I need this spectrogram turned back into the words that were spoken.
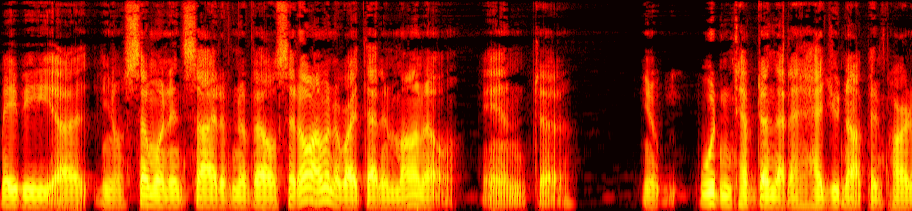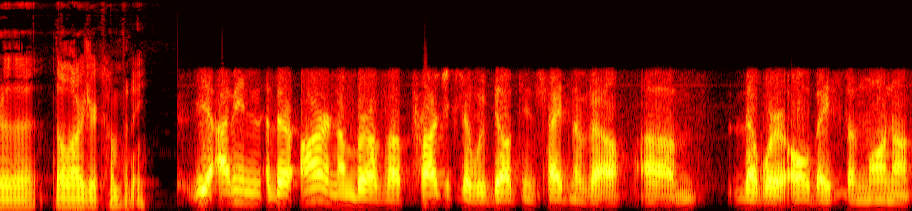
maybe uh, you know someone inside of Novell said, "Oh, I'm going to write that in Mono," and uh, you know wouldn't have done that had you not been part of the, the larger company. Yeah, I mean there are a number of uh, projects that we built inside Novell um, that were all based on Mono,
